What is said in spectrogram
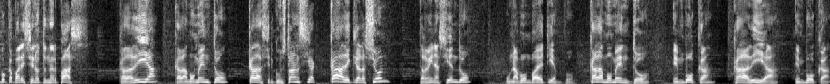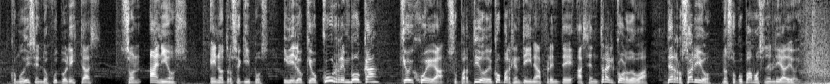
Boca parece no tener paz. Cada día, cada momento, cada circunstancia, cada declaración termina siendo una bomba de tiempo. Cada momento en Boca, cada día en Boca, como dicen los futbolistas, son años en otros equipos. Y de lo que ocurre en Boca, que hoy juega su partido de Copa Argentina frente a Central Córdoba de Rosario, nos ocupamos en el día de hoy.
